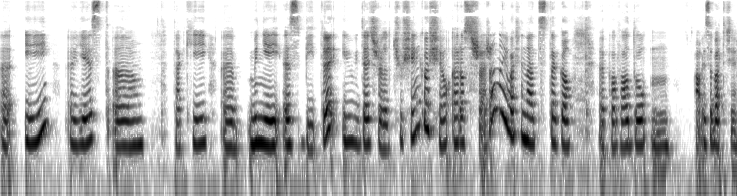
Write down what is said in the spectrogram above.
e, i jest e, taki mniej zbity i widać, że leciusieńko się rozszerza. No i właśnie nawet z tego powodu, mm, o i zobaczcie,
